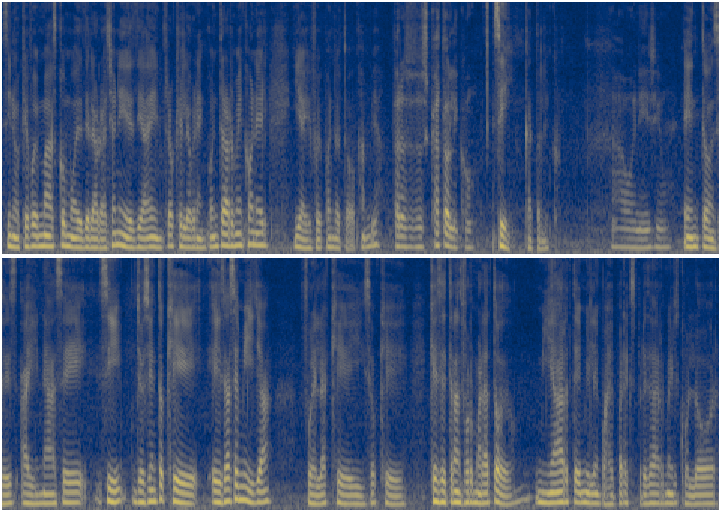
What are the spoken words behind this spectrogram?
sino que fue más como desde la oración y desde adentro que logré encontrarme con él y ahí fue cuando todo cambió. Pero eso es católico. Sí, católico. Ah, buenísimo. Entonces ahí nace, sí, yo siento que esa semilla fue la que hizo que, que se transformara todo, mi arte, mi lenguaje para expresarme, el color,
